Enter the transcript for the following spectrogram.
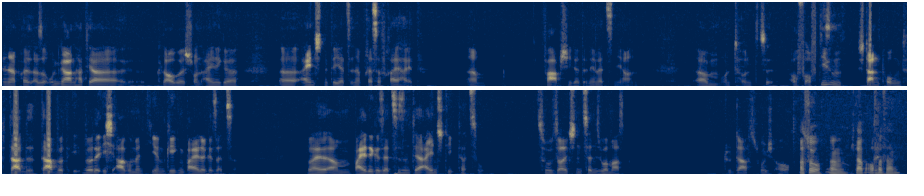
In der also Ungarn hat ja, glaube ich, schon einige äh, Einschnitte jetzt in der Pressefreiheit ähm, verabschiedet in den letzten Jahren. Ähm, und und auf, auf diesem Standpunkt. Da, da würd, würde ich argumentieren gegen beide Gesetze. Weil ähm, beide Gesetze sind der Einstieg dazu, zu solchen Zensurmaßnahmen. Du darfst ruhig auch. Ach so, ähm, ich darf auch was sagen.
